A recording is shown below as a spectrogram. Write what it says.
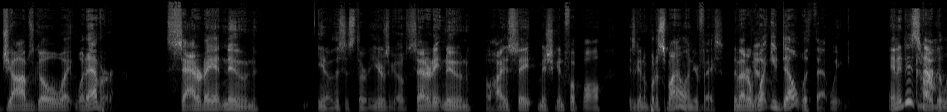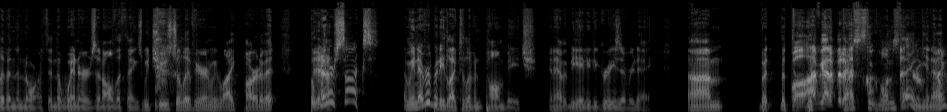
jobs go away, whatever. Saturday at noon, you know, this is 30 years ago. Saturday at noon, Ohio State, Michigan football is going to put a smile on your face, no matter what you dealt with that week. And it is hard to live in the North in the winters and all the things. We choose to live here and we like part of it, but yeah. winter sucks. I mean, everybody'd like to live in Palm Beach and have it be 80 degrees every day. Um, but but well, the, I've got a bit that's of a the one thing, you know.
